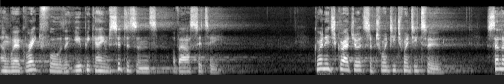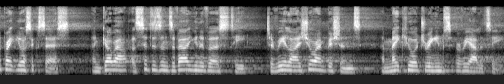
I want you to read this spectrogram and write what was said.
and we're grateful that you became citizens of our city. Greenwich graduates of 2022, celebrate your success and go out as citizens of our university to realise your ambitions and make your dreams a reality.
